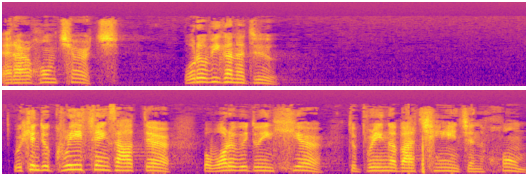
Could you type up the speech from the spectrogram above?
at our home church. What are we going to do? We can do great things out there, but what are we doing here to bring about change in home,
